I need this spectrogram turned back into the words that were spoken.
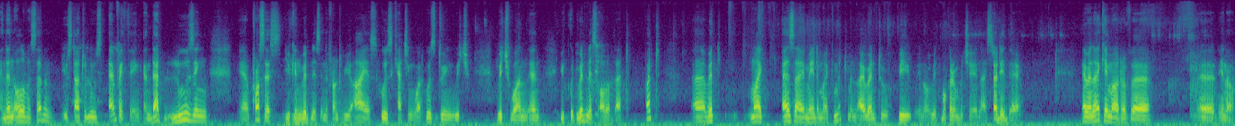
and then all of a sudden you start to lose everything, and that losing uh, process you can witness in the front of your eyes who is catching what, who's doing which, which one, and you could witness all of that. But uh, with my, as I made my commitment, I went to be, you know, with Bokar Rinpoche and I studied there. And when I came out of the, uh, you know,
